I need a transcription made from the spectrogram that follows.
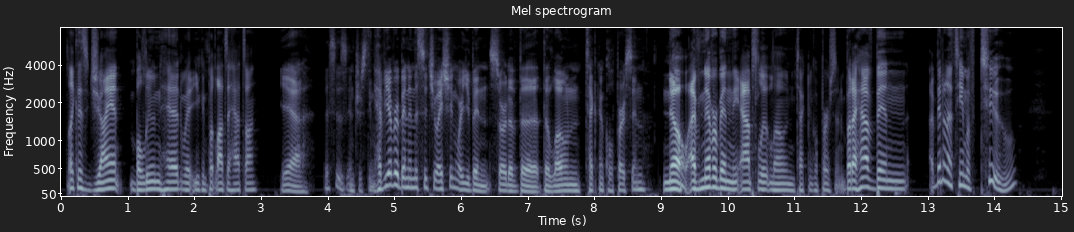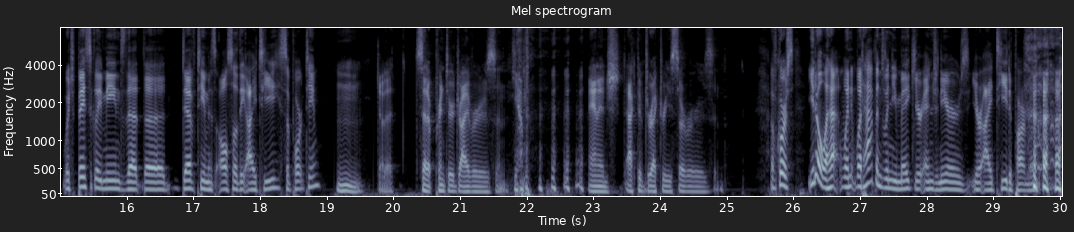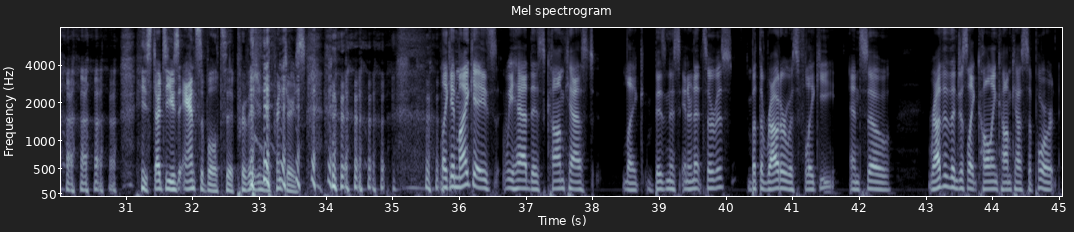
Like this giant balloon head where you can put lots of hats on. Yeah. This is interesting. Have you ever been in this situation where you've been sort of the the lone technical person? No, I've never been the absolute lone technical person, but I have been I've been on a team of 2, which basically means that the dev team is also the IT support team. Hmm. Got to set up printer drivers and Yep. manage Active Directory servers and of course, you know what ha- when what happens when you make your engineers your IT department. you start to use Ansible to provision your printers. like in my case, we had this Comcast like business internet service, but the router was flaky, and so rather than just like calling Comcast support,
